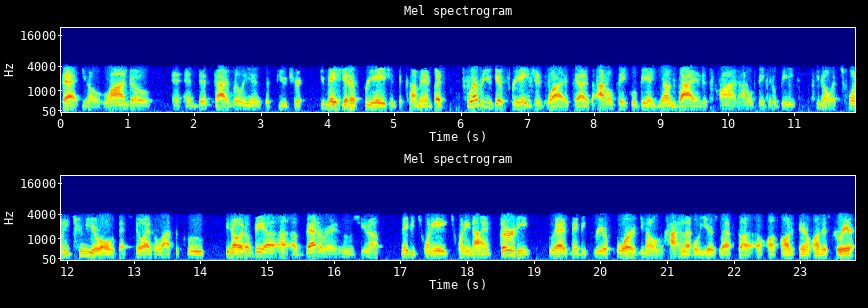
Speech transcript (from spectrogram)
that you know Rondo and, and this guy really is the future. You may get a free agent to come in, but whoever you get free agent wise, guys, I don't think will be a young guy in his prime. I don't think it'll be you know a 22 year old that still has a lot to prove. You know, it'll be a, a veteran who's you know maybe 28, 29, 30, who has maybe three or four you know high level years left uh, on on, on his career.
